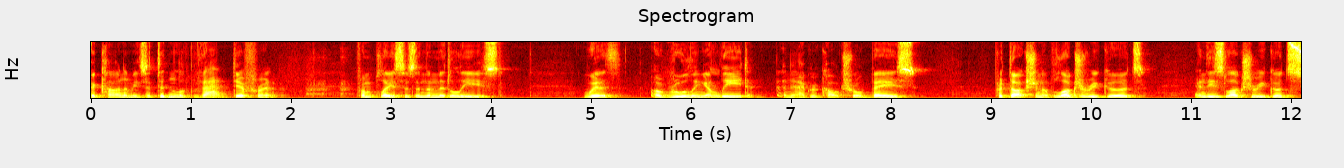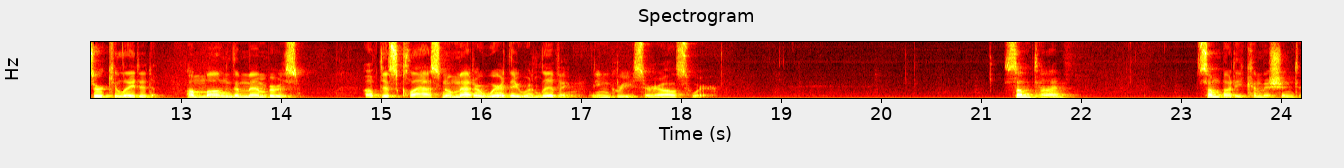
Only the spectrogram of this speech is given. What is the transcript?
economies. It didn't look that different from places in the Middle East with a ruling elite, an agricultural base, production of luxury goods, and these luxury goods circulated among the members of this class no matter where they were living in Greece or elsewhere. Sometime, somebody commissioned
